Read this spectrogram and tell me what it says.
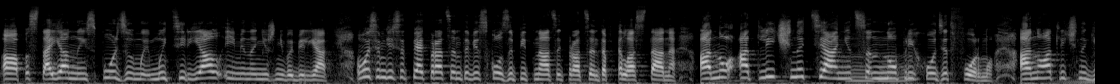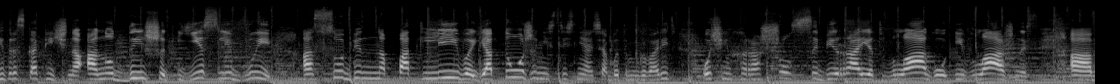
а, постоянно используемый материал именно нижнего белья. 8 85% вискозы, 15% эластана. Оно отлично тянется, угу. но приходит в форму. Оно отлично гидроскопично, оно дышит. Если вы особенно потливы, я тоже не стесняюсь об этом говорить, очень хорошо собирает влагу и влажность а,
